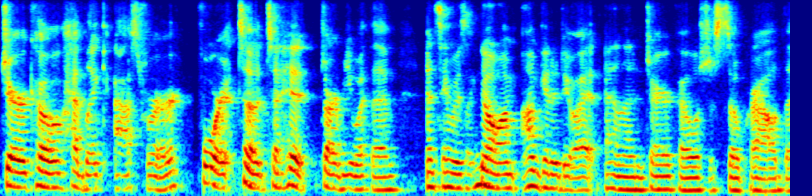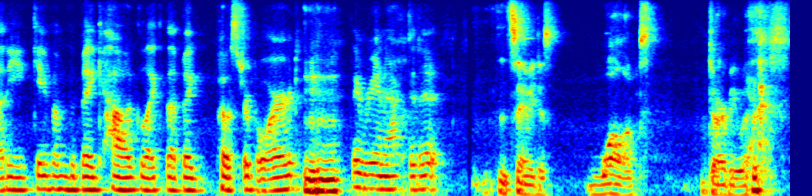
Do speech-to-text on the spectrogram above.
Jericho had like asked for for it to to hit Darby with him, and Sammy was like, "No, I'm I'm gonna do it." And then Jericho was just so proud that he gave him the big hug, like the big poster board. mm-hmm. They reenacted it. and sammy just walloped Darby with it.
